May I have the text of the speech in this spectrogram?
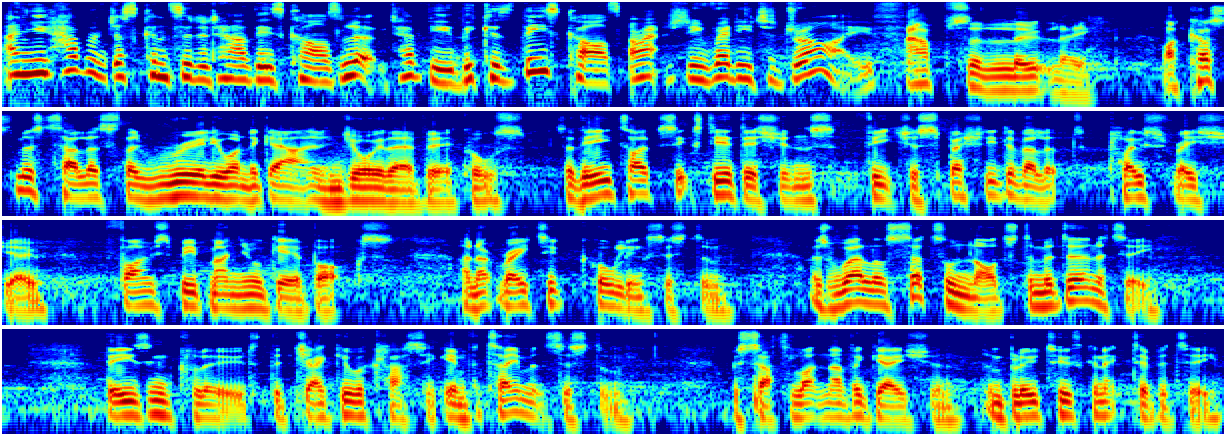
And you haven't just considered how these cars looked, have you? Because these cars are actually ready to drive. Absolutely. Our customers tell us they really want to get out and enjoy their vehicles. So the E-Type 60 editions feature specially developed close ratio, five-speed manual gearbox, an uprated cooling system, as well as subtle nods to modernity. These include the Jaguar Classic infotainment system with satellite navigation and Bluetooth connectivity,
